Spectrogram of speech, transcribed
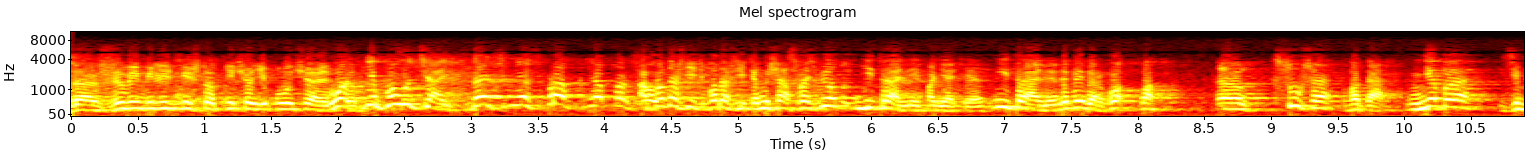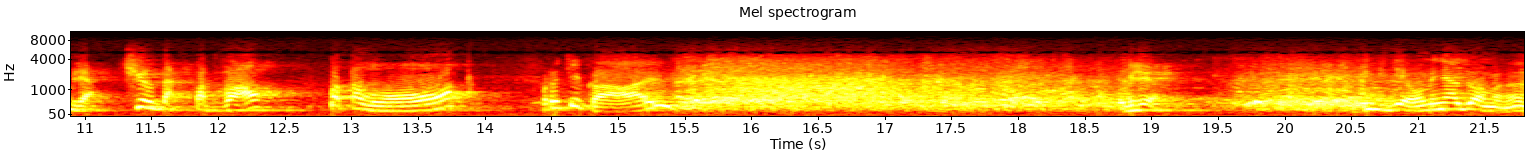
Да, с живыми людьми что-то ничего не получается. Вот, не получается. Дайте мне справку, я пошел. А подождите, подождите, мы сейчас возьмем нейтральные понятия. Нейтральные, например, вот, вот. Э, суша, вода, небо, земля, чердак, подвал, потолок. Протекай. Где? Где? У меня дома.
